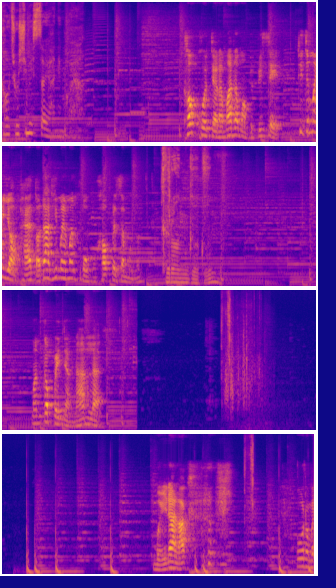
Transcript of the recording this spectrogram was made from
더 조심했어야 하는 거야. เขาควรจะระมัดระวังเป็นพิเศษ ที่จะไม่ยอมแพ้ต่อด้านที่ไม่มั่นคงของเขาเป็นเสมอ 그런 거군. มันก็เป็นอย่างนั้นแหละเหมยน่ารัก โอ้ทำไม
